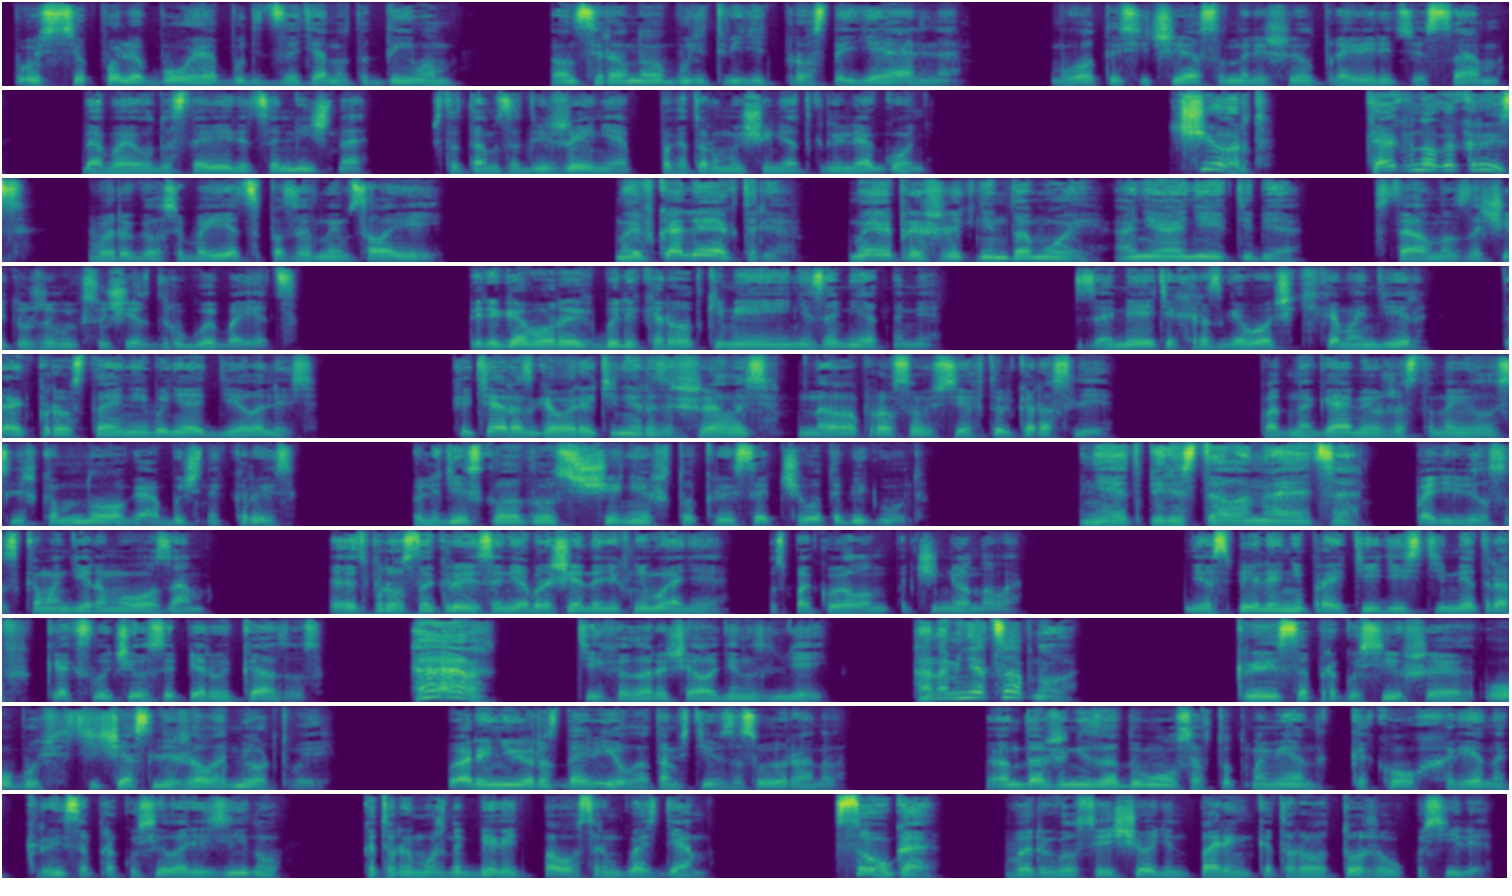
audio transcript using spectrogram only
Пусть все поле боя будет затянуто дымом, он все равно будет видеть просто идеально. Вот и сейчас он решил проверить все сам, дабы удостовериться лично, что там за движение, по которому еще не открыли огонь. «Чёрт! Как много крыс!» — выругался боец позывным «Соловей». «Мы в коллекторе. Мы пришли к ним домой, а не они к тебе», — встал на защиту живых существ другой боец. Переговоры их были короткими и незаметными. Заметь их разговорчики командир, так просто они бы не отделались. Хотя разговаривать и не разрешалось, но вопросы у всех только росли. Под ногами уже становилось слишком много обычных крыс. У людей складывалось ощущение, что крысы от чего-то бегут. «Мне это перестало нравиться», — поделился с командиром его зам. «Это просто крысы, не обращай на них внимания», — успокоил он подчиненного. Не успели они пройти десяти метров, как случился первый казус. «Ар!» — тихо зарычал один из людей. «Она меня цапнула!» Крыса, прокусившая обувь, сейчас лежала мертвой. Парень ее раздавил, отомстив за свою рану. Он даже не задумывался в тот момент, какого хрена крыса прокусила резину, которой можно бегать по острым гвоздям. «Сука!» — выругался еще один парень, которого тоже укусили.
